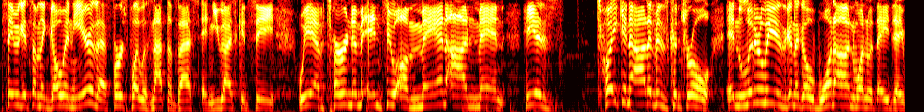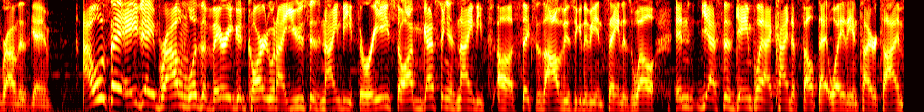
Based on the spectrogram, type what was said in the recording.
See if we get something going here. That first play was not the best, and you guys could see we have turned him into a man-on-man. -man. He is taken out of his control and literally is going to go one-on-one -on -one with A.J. Brown this game. I will say AJ Brown was a very good card when I used his 93, so I'm guessing his 96 is obviously going to be insane as well. And yes, this gameplay, I kind of felt that way the entire time,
